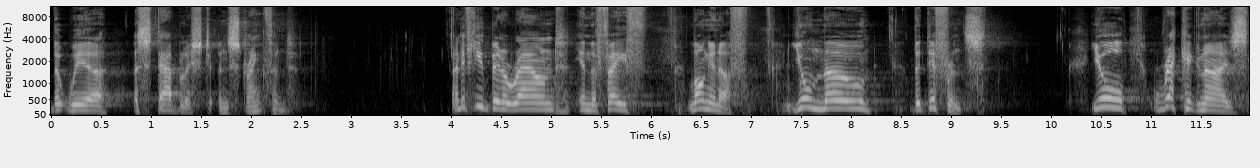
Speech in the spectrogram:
that we're established and strengthened. And if you've been around in the faith long enough, you'll know the difference. You'll recognize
